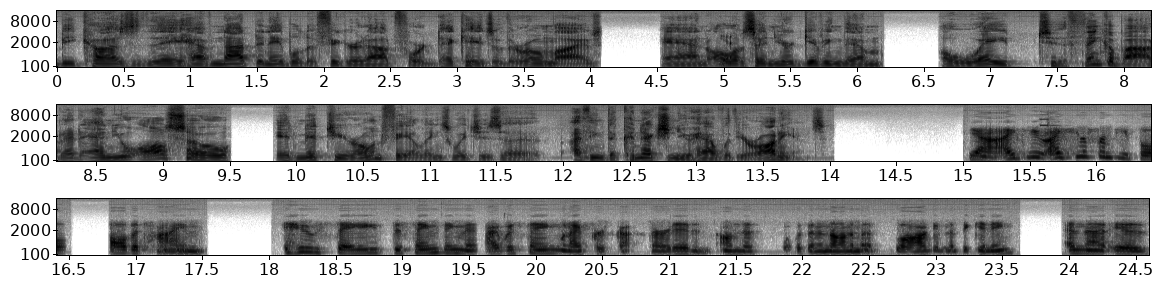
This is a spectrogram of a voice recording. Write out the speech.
because they have not been able to figure it out for decades of their own lives. And all of a sudden, you're giving them a way to think about it. And you also admit to your own failings, which is, a, I think, the connection you have with your audience. Yeah, I do. I hear from people all the time who say the same thing that I was saying when I first got started on this, what was an anonymous blog in the beginning. And that is,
